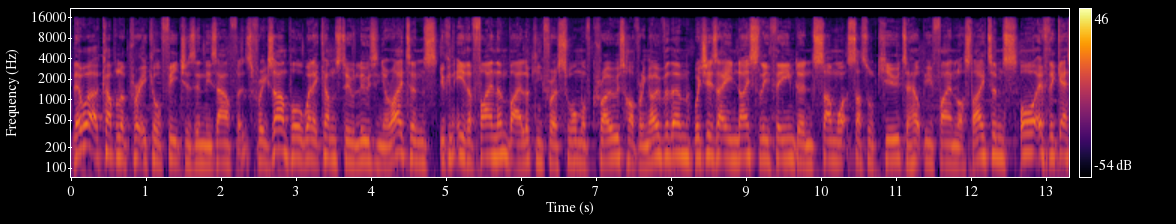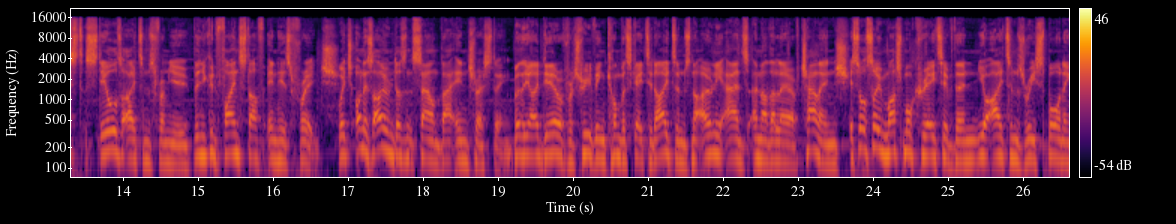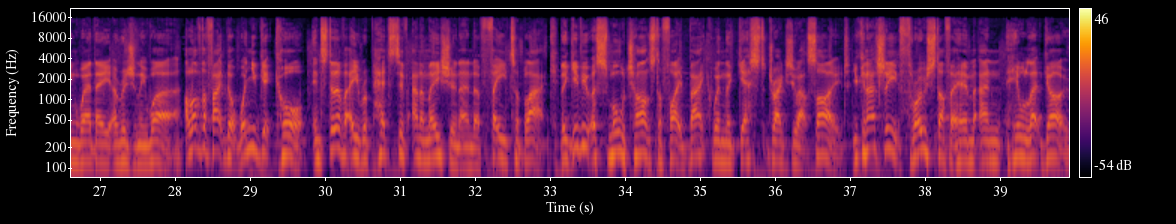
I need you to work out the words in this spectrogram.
There were a couple of pretty cool features in these alphas. For example, when it comes to losing your items, you can either find them by looking for a swarm of crows hovering over them, which is a nicely themed and somewhat subtle cue to help you find lost items, or if the guest steals items from you, then you can find stuff in his fridge, which on its own doesn't sound that interesting. But the idea of retrieving confiscated items not only adds another layer of challenge, it's also much more creative than your items respawning where they originally were. I love the fact that when you get caught, instead of a repetitive animation and a fade to black, they give you a small chance to fight back when the guest drags you outside. You can actually throw stuff at him and he'll let go.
